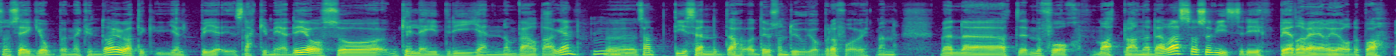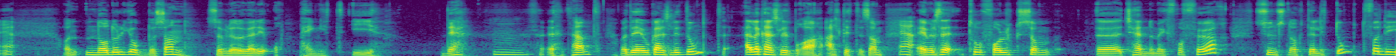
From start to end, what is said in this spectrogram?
sånn som jeg jobber med kunder, er jo at jeg hjelper, snakker med dem, og så geleider de gjennom hverdagen. Eh, sant? De sender, det er jo sånn du jobber, da, for øvrig. Men, men eh, at vi får matplanene deres, og så viser de bedre veier å gjøre det på. Ja. Og når du jobber sånn, så blir du veldig opphengt i det. Sant? Og det er jo kanskje litt dumt, eller kanskje litt bra, alt ettersom. Ja. Jeg vil si, tror folk som uh, kjenner meg fra før, syns nok det er litt dumt, fordi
